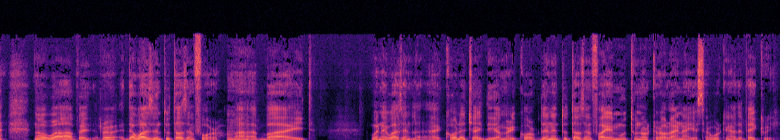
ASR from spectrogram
no, what happened? That was in 2004. Mm-hmm. Uh, but when I was in uh, college, I did AmeriCorps. Then in 2005, I moved to North Carolina. I started working at the bakery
